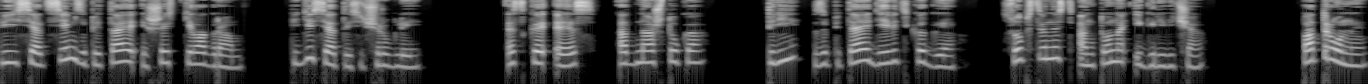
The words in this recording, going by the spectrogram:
57,6 килограмм. 50 тысяч рублей. СКС одна штука. 3,9 кг. Собственность Антона Игоревича. Патроны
